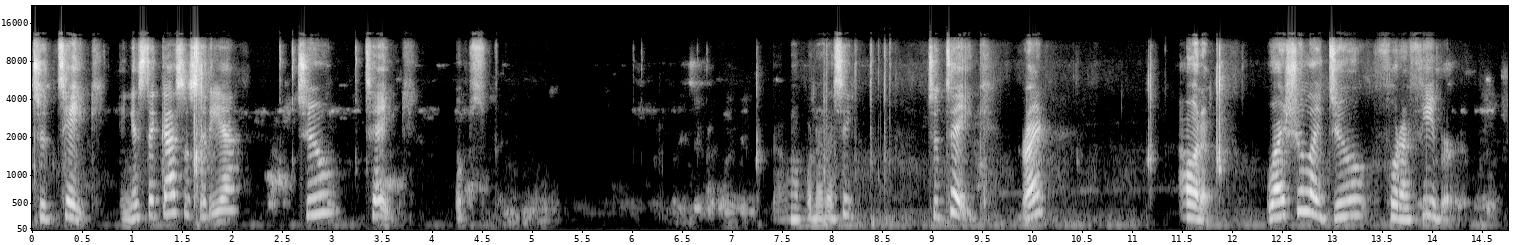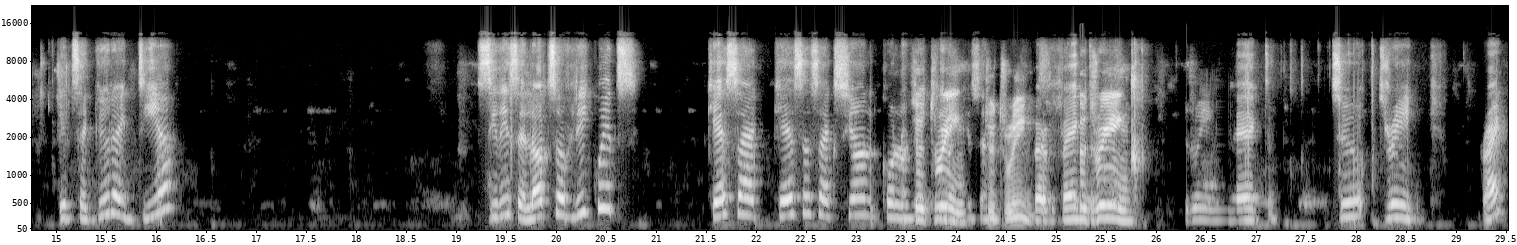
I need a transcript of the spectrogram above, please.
to take. En este caso sería to take. Oops. Vamos a poner así. To take, right? Ahora, what should I do for a fever? It's a good idea. Si dice lots of liquids, ¿qué, esa, qué es esa acción con los To líquidos? drink. Esa- To drink. To Perfecto. drink. Perfecto. To drink, right?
